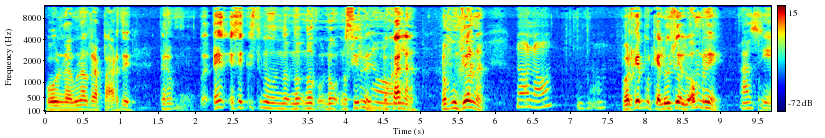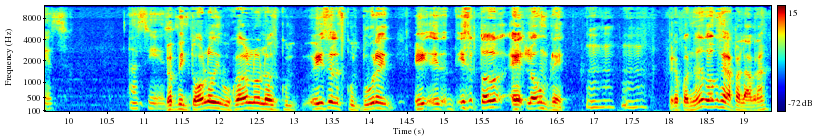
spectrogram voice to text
o en alguna otra parte. Pero e, ese Cristo no, no, no, no sirve, no. jala, no funciona. No, no. ¿Por qué? Porque lo hizo el hombre. Así es. Así es. Lo pintó, lo dibujó, lo, hizo la escultura, hizo todo el hombre. Pero cuando nos vamos a la palabra,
